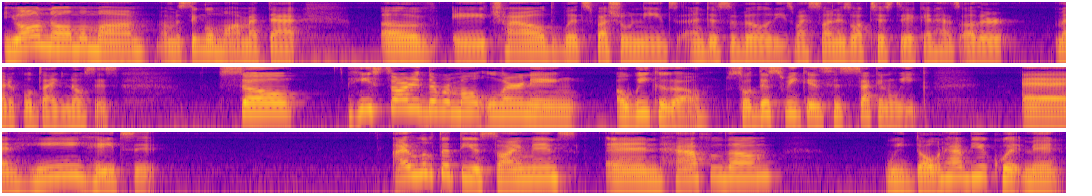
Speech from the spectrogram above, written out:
You all know I'm a mom. I'm a single mom at that of a child with special needs and disabilities. My son is autistic and has other medical diagnosis. So he started the remote learning a week ago. So this week is his second week. And he hates it. I looked at the assignments, and half of them, we don't have the equipment,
